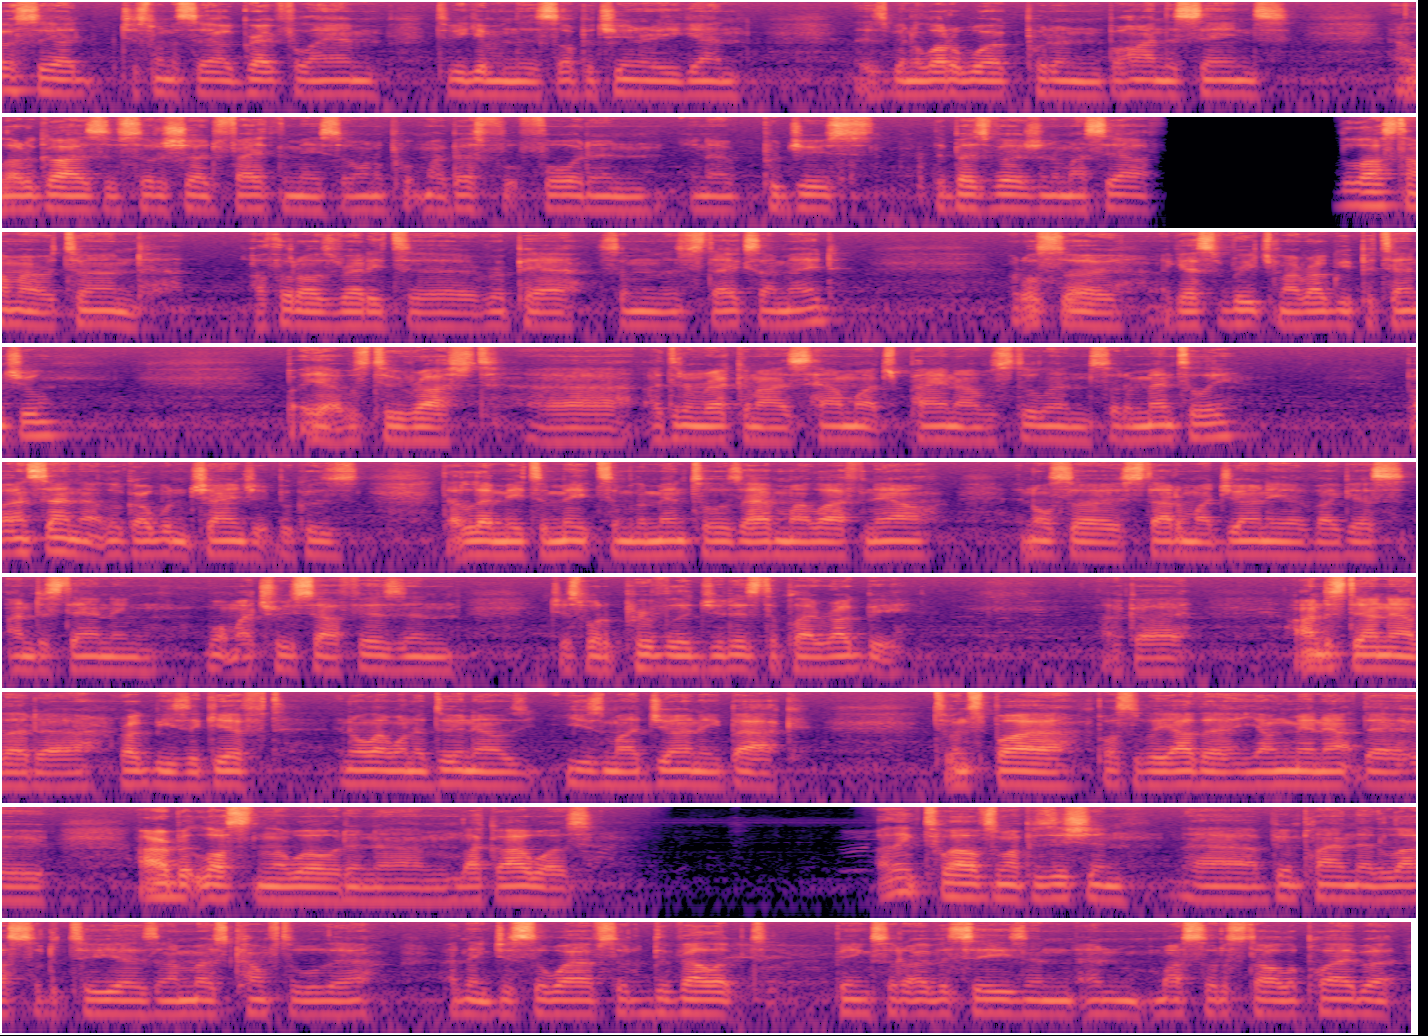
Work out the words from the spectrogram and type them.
Firstly, I just want to say how grateful I am to be given this opportunity again. There's been a lot of work put in behind the scenes, and a lot of guys have sort of showed faith in me. So I want to put my best foot forward and you know produce the best version of myself. The last time I returned, I thought I was ready to repair some of the mistakes I made, but also I guess reach my rugby potential. But yeah, it was too rushed. Uh, I didn't recognise how much pain I was still in, sort of mentally. But in saying that, look, I wouldn't change it because that led me to meet some of the mentors I have in my life now, and also started my journey of, I guess, understanding what my true self is and just what a privilege it is to play rugby. Like I, I understand now that uh, rugby is a gift, and all I want to do now is use my journey back to inspire possibly other young men out there who are a bit lost in the world and um, like I was. I think 12 is my position. Uh, I've been playing there the last sort of two years and I'm most comfortable there. I think just the way I've sort of developed being sort of overseas and, and my sort of style of play, but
